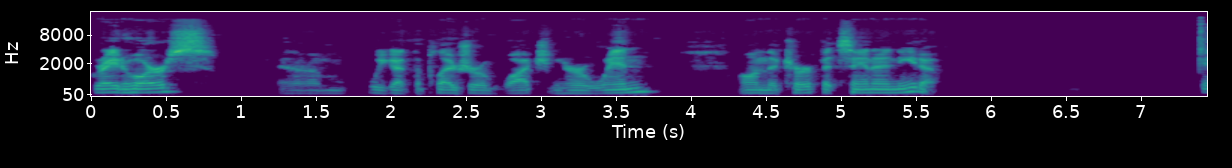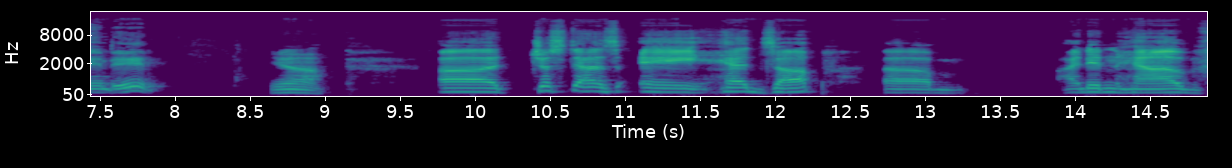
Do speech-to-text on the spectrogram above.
great horse. Um, we got the pleasure of watching her win on the turf at Santa Anita. Indeed. Yeah. Uh, just as a heads up, um, I didn't have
